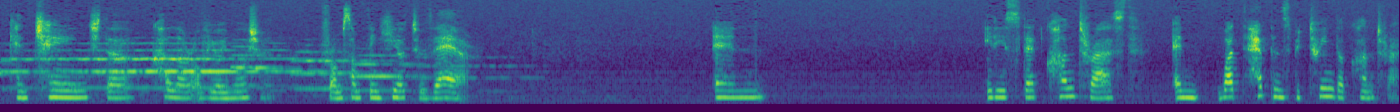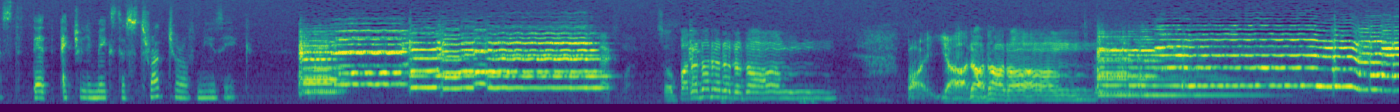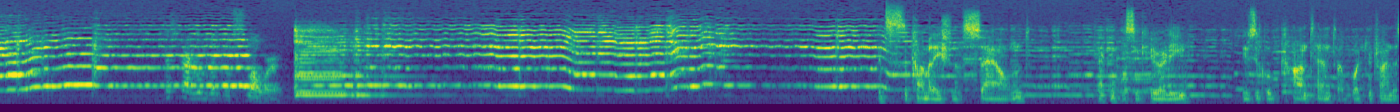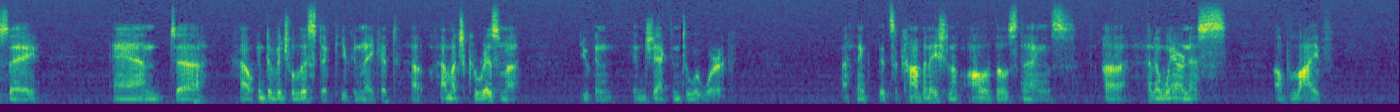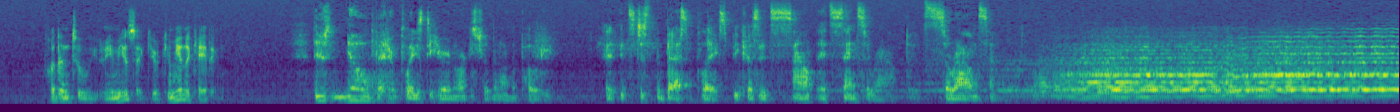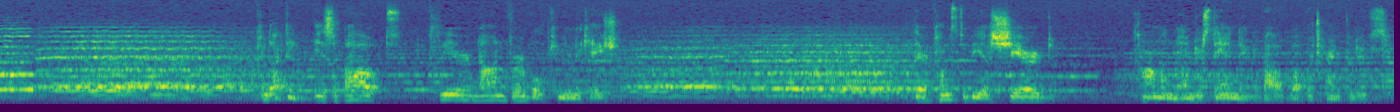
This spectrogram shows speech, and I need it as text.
can change the color of your emotion from something here to there. And it is that contrast and what happens between the contrast that actually makes the structure of music. Excellent. So ba da da da da dum, ba ya da da dum. It's a combination of sound, technical security, musical content of what you're trying to say, and uh, how individualistic you can make it, how, how much charisma you can inject into a work. I think it's a combination of all of those things, uh, an awareness of life put into your music. You're communicating. There's no better place to hear an orchestra than on the podium. It's just the best place because it's sound, it's sense around, it's surround sound. Conducting is about clear, nonverbal communication. There comes to be a shared, common understanding about what we're trying to produce.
